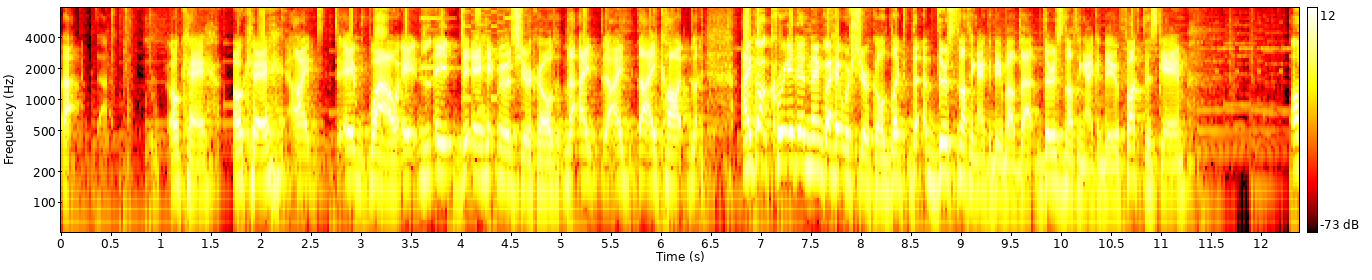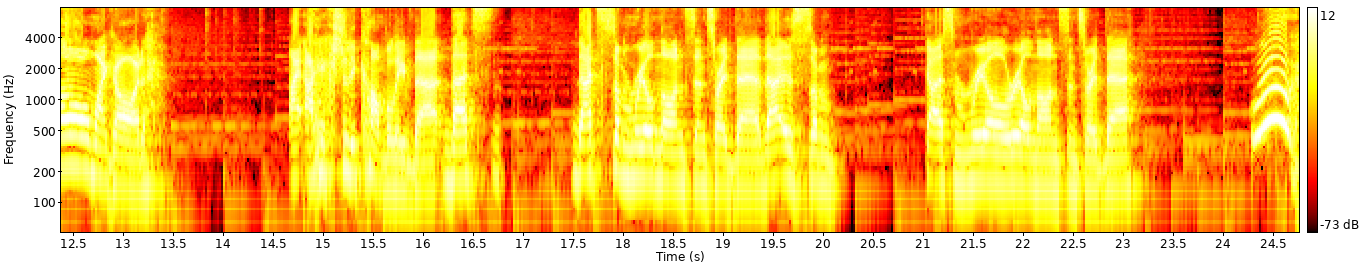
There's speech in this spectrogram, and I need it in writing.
That, that okay, okay. I it, wow. It, it, it hit me with sheer cold. I I I caught. I got created and then got hit with sheer cold. Like th there's nothing I can do about that. There's nothing I can do. Fuck this game. Oh my god. I I actually can't believe that. That's that's some real nonsense right there. That is some that is some real real nonsense right there. Woo!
